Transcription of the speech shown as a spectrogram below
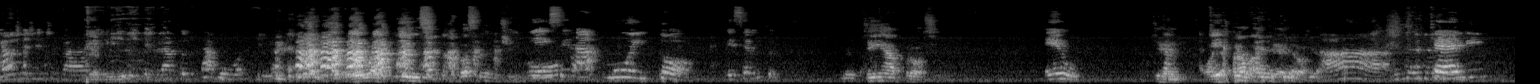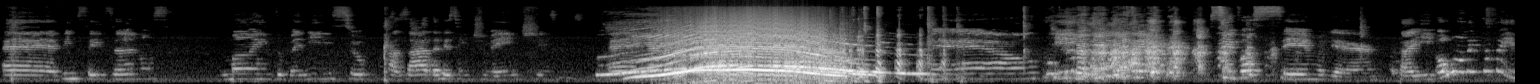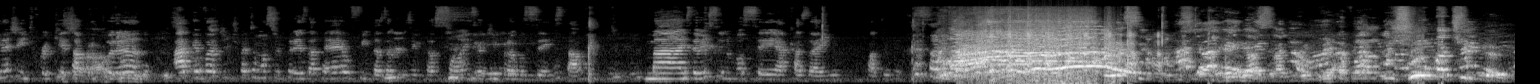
hoje a gente vai quebrar todo tabu aqui. Boa. E ensinar bastante. E ensinar muito. Esse é muito. Quem é a próxima? Eu, Kelly. Olha pra lá, Kelly. Ah, Kelly, é, 26 anos, mãe do Benício, casada recentemente. Mel. Que, se você, mulher, tá aí, ou homem também, né, gente? Porque tá procurando. exato. A, a gente vai ter uma surpresa até o fim das apresentações aqui pra vocês, tá? Mas eu ensino você a casar em quatro meses. Arregaçado de vender. Chupa, Tinder!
